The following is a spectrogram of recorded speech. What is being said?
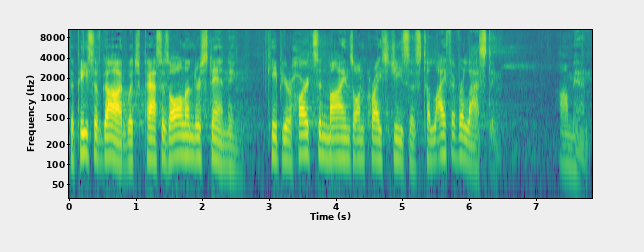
The peace of God, which passes all understanding, keep your hearts and minds on Christ Jesus to life everlasting. Amen.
